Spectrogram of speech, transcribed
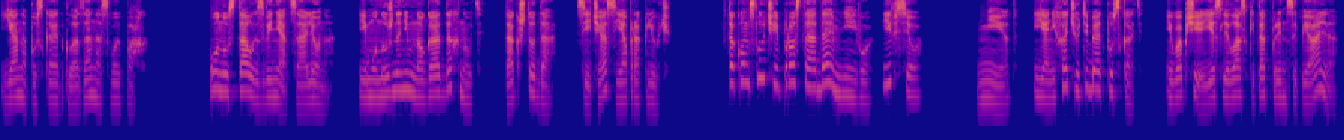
Ян опускает глаза на свой пах. Он устал извиняться, Алена. Ему нужно немного отдохнуть. Так что да, сейчас я про ключ. В таком случае просто отдай мне его, и все. «Нет, я не хочу тебя отпускать. И вообще, если ласки так принципиально,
